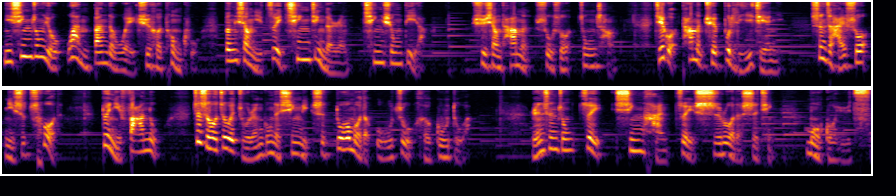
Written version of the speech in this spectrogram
你心中有万般的委屈和痛苦，奔向你最亲近的人，亲兄弟啊，去向他们诉说衷肠，结果他们却不理解你，甚至还说你是错的，对你发怒。这时候，这位主人公的心里是多么的无助和孤独啊！人生中最心寒、最失落的事情，莫过于此。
